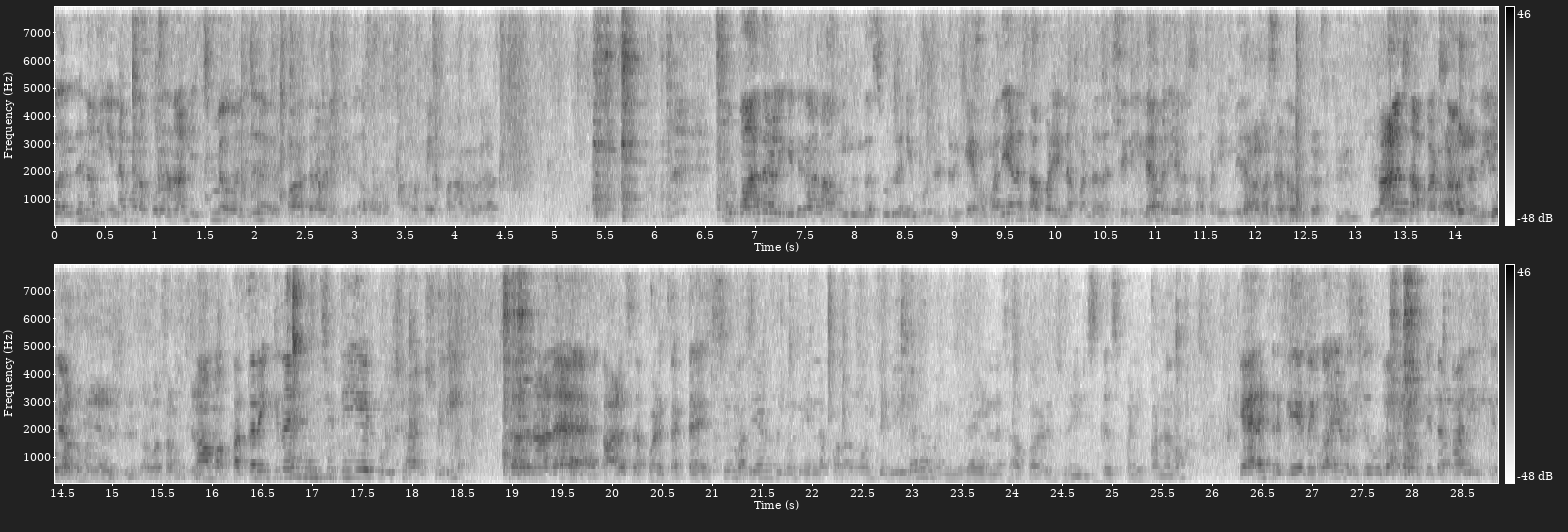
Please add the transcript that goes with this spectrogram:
வந்து நம்ம என்ன பண்ண போறோம்னா லட்சுமி வந்து பாத்திரம் சவுண்ட் மேக் பண்ணாமல் விளாட்றோம் ஸோ பாத்திரம் வலிக்கிறதுக்காக நான் வந்து இந்த சுடுதண்ணி போட்டுட்டு இருக்கேன் இப்போ மதியான சாப்பாடு என்ன பண்றதுன்னு தெரியல. மதியான சாப்பாடு இனிமே தான் பண்ணணும். காலை சாப்பாடு சாப்பிட்டது இல்லை. ஆமா பத்தரைக்கு தான் இருந்துச்சு டீயே குடிச்சோம் ஆக்சுவலி ஸோ அதனால காலை சாப்பாடு கட் ஆயிடுச்சு. மதியானத்துக்கு வந்து என்ன பண்ணணும்னு தெரியல. நம்ம இனிமேதான் என்ன சாப்பாடுன்னு சொல்லி டிஸ்கஸ் பண்ணி பண்ணணும். கேரட் இருக்கு வெங்காயம் இருக்கு உருளைக்கிழங்கு இருக்கு தக்காளி இருக்கு.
